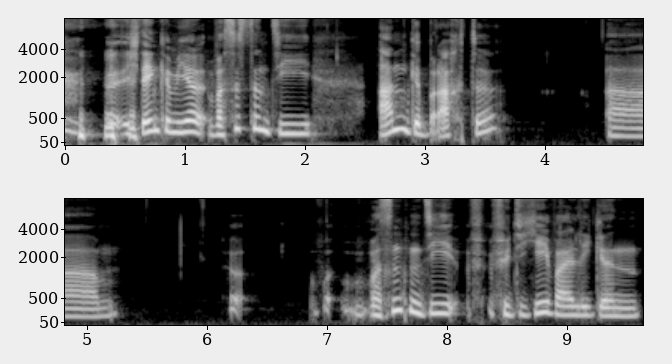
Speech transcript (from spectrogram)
ich denke mir, was ist denn die angebrachte ähm, was sind denn die für die jeweiligen,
